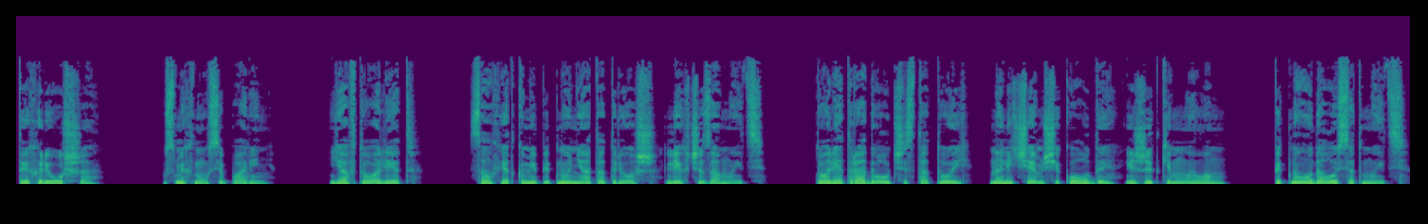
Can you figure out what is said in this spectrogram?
ты хрюша», — усмехнулся парень. «Я в туалет. Салфетками пятно не ототрёшь, легче замыть». Туалет радовал чистотой, наличием щеколды и жидким мылом. Пятно удалось отмыть.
